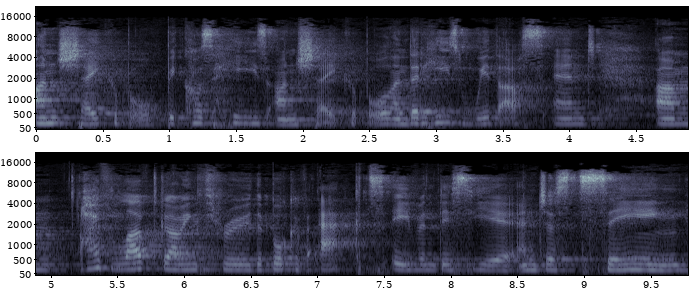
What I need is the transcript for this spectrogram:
unshakable because He's unshakable and that He's with us. And um, I've loved going through the book of Acts even this year and just seeing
